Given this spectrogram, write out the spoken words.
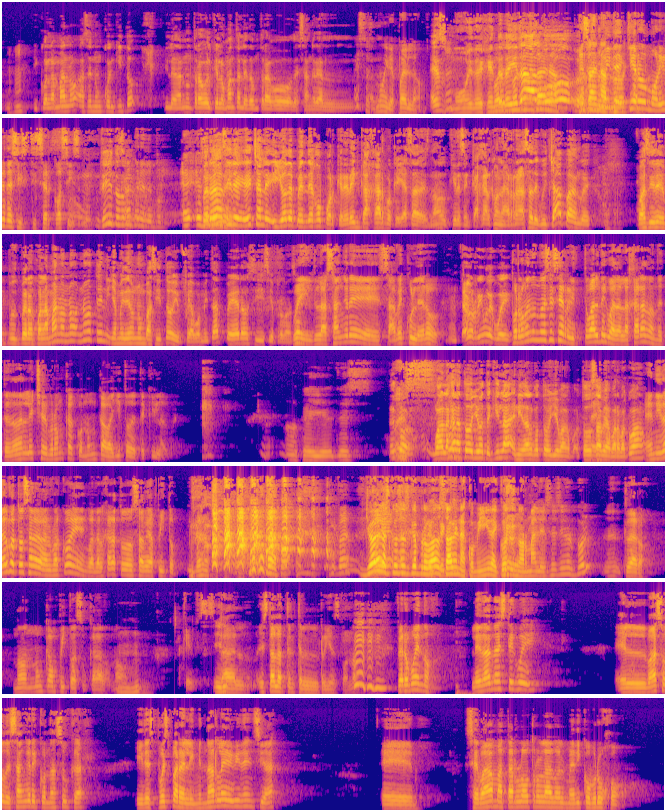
y con la mano hacen un cuenquito y le dan un trago el que lo mata le da un trago de sangre al Eso es al- muy de pueblo. es muy de gente Pues- de pues no saben Hidalgo. a- Eso es muy de quiero morir de cisticercosis, güey. sí entonces Sangre de por- Eh, pero es sí, así de échale y yo de pendejo por querer encajar porque ya sabes no quieres encajar con la raza de Huichapan güey fue así de pues, pero con la mano no no ten y ya me dieron un vasito y fui a vomitar pero sí sí he probado Güey, la sangre sabe culero. Está horrible, güey. Por lo menos no es ese ritual de Guadalajara donde te dan leche de bronca con un caballito de tequila, güey. Ok, es... Es Pues, como, Guadalajara todo lleva tequila, en Hidalgo todo lleva, todo sabe a barbacoa. En Hidalgo todo sabe a barbacoa y en Guadalajara todo sabe a pito. Bueno, Yo Ay, las cosas que he probado saben a comida y cosas normales, ¿eh, señor Paul? Claro, no, nunca un pito azucarado, no. Que pues, está, el- está latente el riesgo, ¿no? Pero bueno, le dan a este güey el vaso de sangre con azúcar y después para eliminar la evidencia eh, se va a matarlo a otro lado el médico brujo.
